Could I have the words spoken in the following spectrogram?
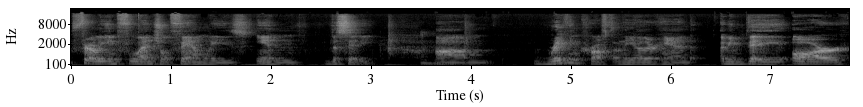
fairly influential families in the city. Um, Ravencroft, on the other hand, I mean, they are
